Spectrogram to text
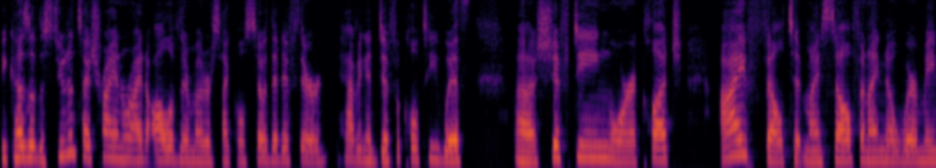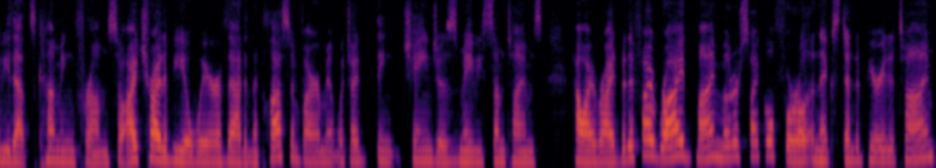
because of the students. I try and ride all of their motorcycles so that if they're having a difficulty with uh, shifting or a clutch, I felt it myself and I know where maybe that's coming from. So I try to be aware of that in the class environment, which I think changes maybe sometimes how I ride. But if I ride my motorcycle for an extended period of time,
